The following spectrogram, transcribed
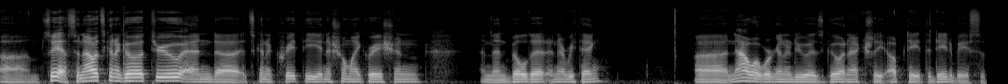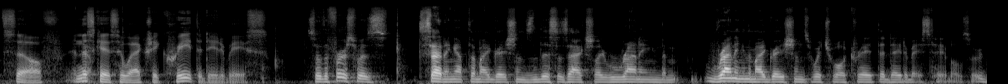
Um, so yeah, so now it's going to go through and uh, it's going to create the initial migration and then build it and everything. Uh, now what we're going to do is go and actually update the database itself. In this case, it will actually create the database. So the first was setting up the migrations, this is actually running the running the migrations, which will create the database tables or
